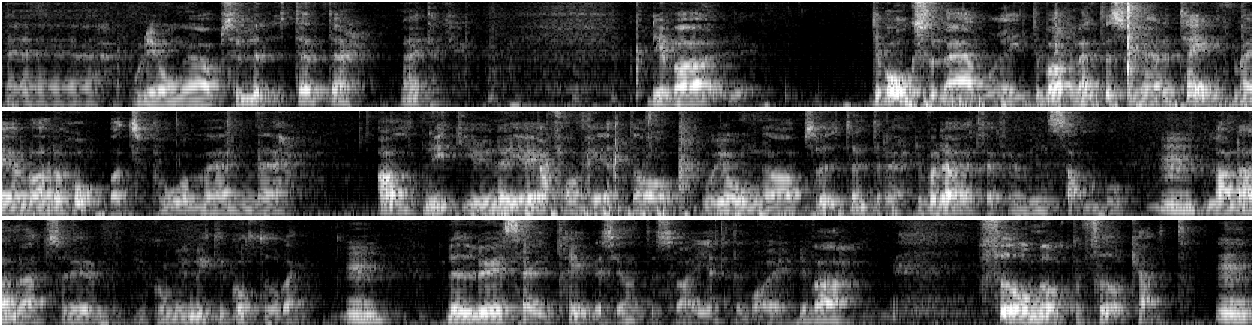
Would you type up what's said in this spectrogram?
Eh, och det ångrar jag absolut inte. Nej tack. Det var, det var också lärorikt. Det var väl inte som jag hade tänkt mig eller hade hoppats på men eh, allt nytt ger ju nya erfarenheter och jag ångrar absolut inte det. Det var där jag träffade min sambo Mm. bland annat så det, det kom ju mycket gott ur det. Mm. Luleå i sig trivdes jag inte så jättebra i. Det var för mörkt och för kallt. Mm.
